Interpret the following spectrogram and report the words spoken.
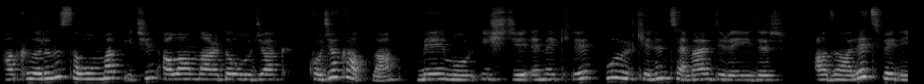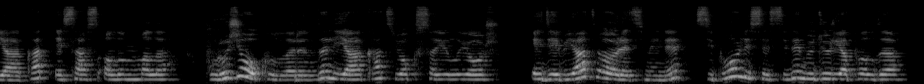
haklarını savunmak için alanlarda olacak. Koca kaplan, memur, işçi, emekli bu ülkenin temel direğidir. Adalet ve liyakat esas alınmalı. Proje okullarında liyakat yok sayılıyor. Edebiyat öğretmeni spor lisesine müdür yapıldı.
